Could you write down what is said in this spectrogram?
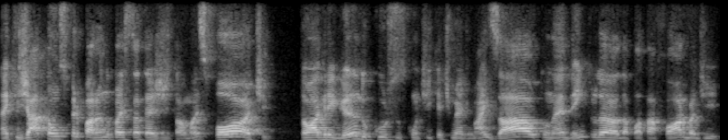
né, que já estão se preparando para a estratégia digital mais forte, estão agregando cursos com ticket médio mais alto, né, dentro da, da plataforma de,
